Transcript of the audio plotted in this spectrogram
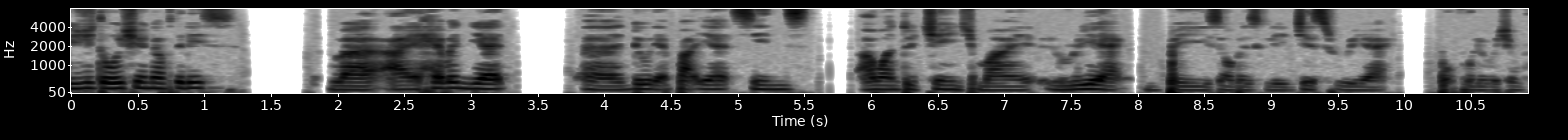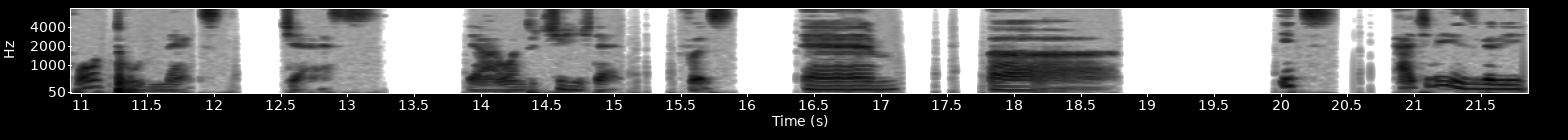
DigitalOcean after this. But I haven't yet uh, do that part yet since I want to change my React base basically just React portfolio version 4 to Next.js. Yeah, I want to change that first. And uh, it's actually is very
